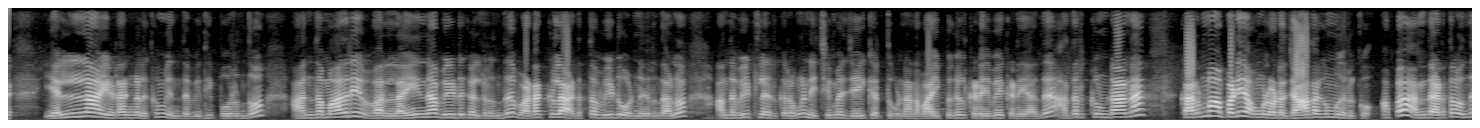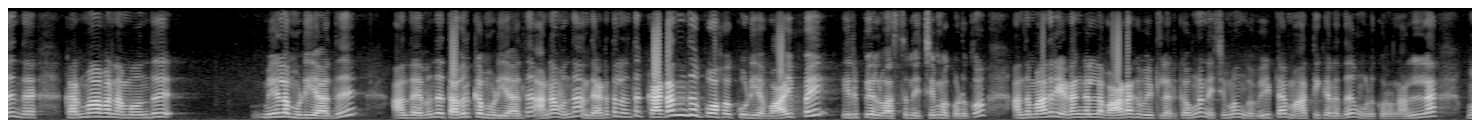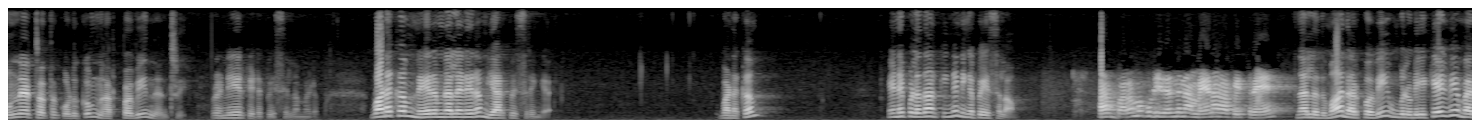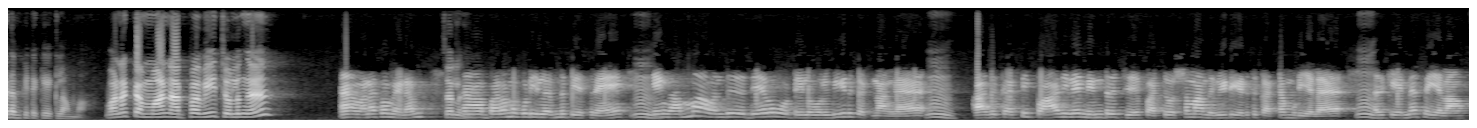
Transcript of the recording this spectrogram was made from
எல்லா இடங்களுக்கும் இந்த விதி பொருந்தும். அந்த மாதிரி லைனாக வீடுகள் இருந்து வடக்கில் அடுத்த வீடு ஒன்று இருந்தாலும் அந்த வீட்டில் இருக்கிறவங்க நிச்சயமாக ஜெயிக்கிறதுக்கு உண்டான வாய்ப்புகள் கிடையவே கிடையாது. அதற்கு உண்டான கர்மாப்படி அவங்களோட ஜாதகமும் இருக்கும். அப்போ அந்த இடத்துல வந்து இந்த கர்மாவை நம்ம வந்து மீள முடியாது அந்த வந்து தவிர்க்க முடியாது. ஆனால் வந்து அந்த இடத்துல இருந்து கடந்து போகக்கூடிய வாய்ப்பை இருப்பியல் வாஸ்து நிச்சயமாக கொடுக்கும். அந்த மாதிரி இடங்களில் வாடகை வீட்டில் இருக்கவங்க நிச்சயமாக உங்கள் வீட்டை மாற்றிக்கிறது உங்களுக்கு ஒரு நல்ல முன்னேற்றத்தை கொடுக்கும். நற்பவி நன்றி. அப்புறம் நேர்கிட்ட பேசலாம் மேடம். வணக்கம் நேரம் நல்ல நேரம். யார் பேசுறீங்க? வணக்கம். இணைப்பில் தான் இருக்கீங்க நீங்க பேசலாம். ஆ பரமக்குடியில இருந்து நான் மேனகா பேசுறேன். நல்லதுமா நற்பவி? உங்களுடைய கேள்வியை மேடம் கிட்ட கேட்கலாமா? வணக்கம்மா நற்பவி சொல்லுங்கள் ஆ வணக்கம் மேடம். சொல்லுங்க. நான் பரமக்குடியில இருந்து பேசுறேன் எங்க அம்மா வந்து தேவகோட்டையில ஒரு வீடு கட்டினாங்க. ம். அது கட்டி பாதியிலே நின்றுச்சு. பத்து வருஷமா அந்த வீடு எடுத்து கட்ட முடியல. அதுக்கு என்ன செய்யலாம்?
